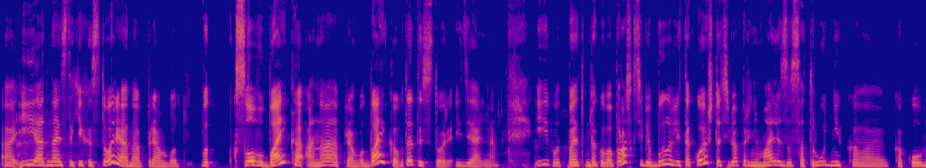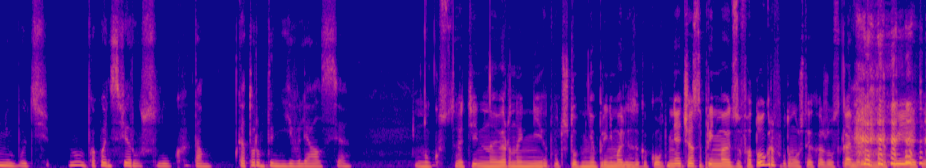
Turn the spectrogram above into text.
А, И одна из таких историй, она прям вот, вот к слову байка, она прям вот байка, вот эта история, идеально. И вот поэтому такой вопрос к тебе, было ли такое, что тебя принимали за сотрудника какого-нибудь, ну, какой-нибудь сферы услуг, там, которым ты не являлся? Ну, кстати, наверное, нет. Вот чтобы меня принимали за какого-то. Меня часто принимают за фотографа, потому что я хожу с камерой на мероприятия.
